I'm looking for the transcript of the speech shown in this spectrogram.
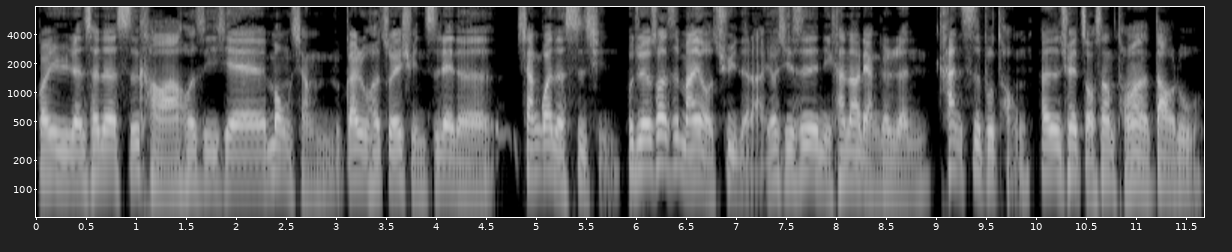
关于人生的思考啊，或是一些梦想该如何追寻之类的。相关的事情，我觉得算是蛮有趣的啦。尤其是你看到两两个人看似不同，但是却走上同样的道路，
